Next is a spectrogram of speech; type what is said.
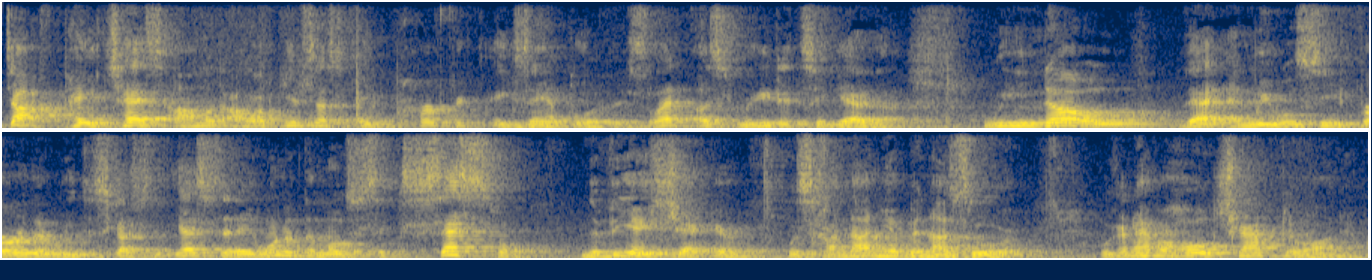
Daf Peites Amud Aleph gives us a perfect example of this. Let us read it together. We know that, and we will see further, we discussed it yesterday, one of the most successful Nevi'e Sheker was Hananiah ben Azur. We're going to have a whole chapter on him.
